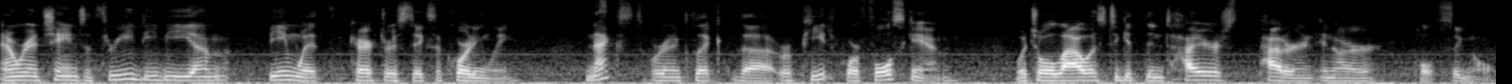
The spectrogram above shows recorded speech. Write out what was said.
And we're going to change the 3 dBm beam width characteristics accordingly. Next, we're going to click the repeat for full scan, which will allow us to get the entire pattern in our pulse signal.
